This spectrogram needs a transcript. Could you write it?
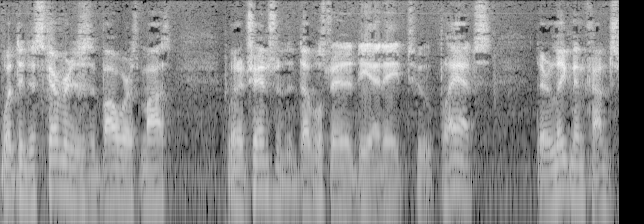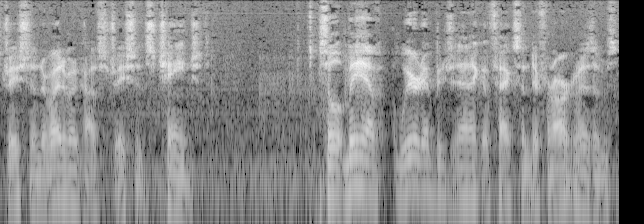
What they discovered is the bollworm moth, when it transferred the double stranded DNA to plants, their lignin concentration and their vitamin concentrations changed. So it may have weird epigenetic effects on different organisms,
